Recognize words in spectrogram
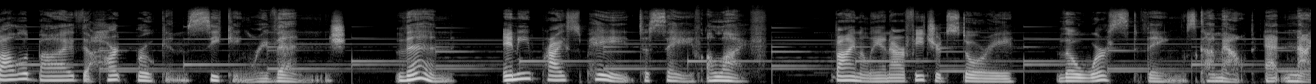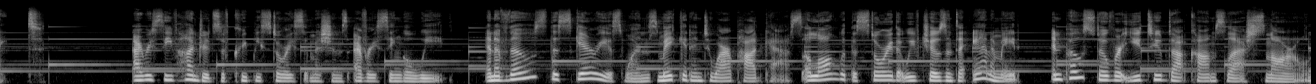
followed by the heartbroken seeking revenge. Then, any price paid to save a life. Finally, in our featured story, the worst things come out at night. I receive hundreds of creepy story submissions every single week. And of those, the scariest ones make it into our podcast, along with the story that we've chosen to animate and post over at youtube.com slash snarled.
